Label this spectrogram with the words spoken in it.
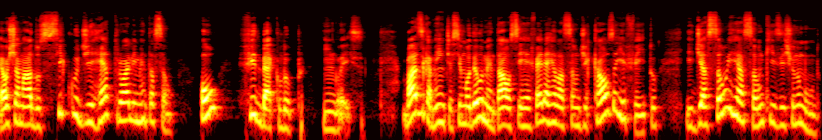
é o chamado ciclo de retroalimentação, ou feedback loop em inglês. Basicamente, esse modelo mental se refere à relação de causa e efeito e de ação e reação que existe no mundo.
